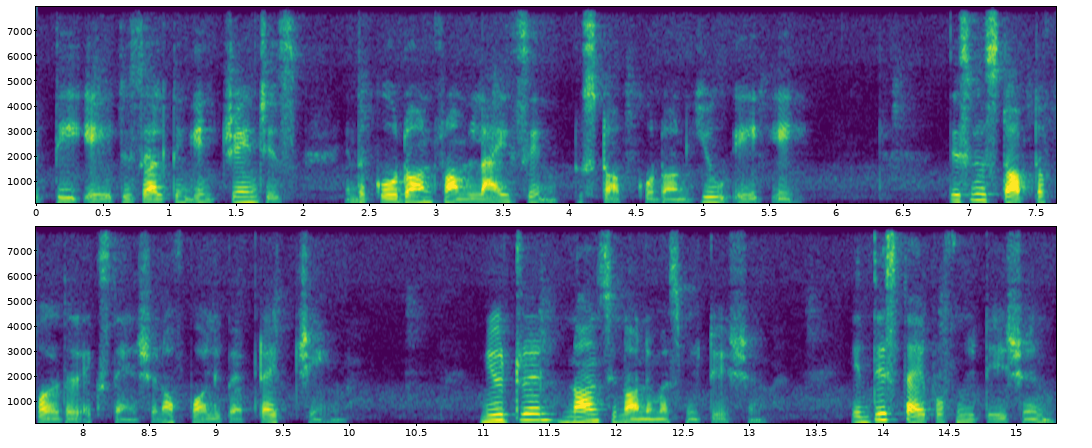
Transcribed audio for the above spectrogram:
to TA resulting in changes in the codon from lysine to stop codon UAA. This will stop the further extension of polypeptide chain. Neutral non-synonymous mutation. In this type of mutation,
